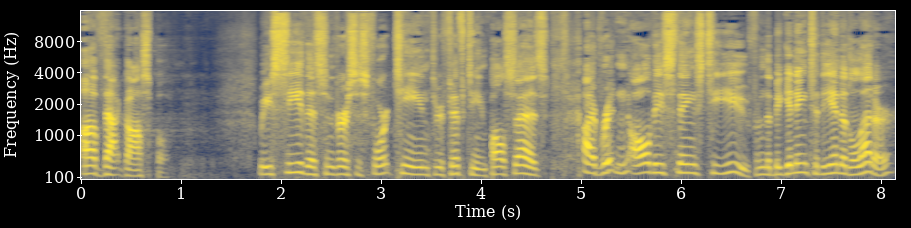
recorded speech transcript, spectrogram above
of that gospel. We see this in verses 14 through 15. Paul says, I've written all these things to you from the beginning to the end of the letter,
